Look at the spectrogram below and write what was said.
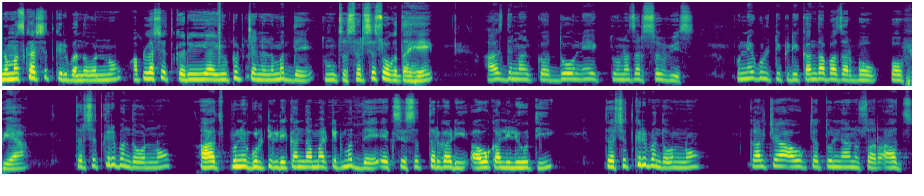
नमस्कार शेतकरी बांधवांनो आपला शेतकरी या यूट्यूब चॅनलमध्ये तुमचं सरसे स्वागत आहे. आज दिनांक दोन एक दोन हजार सव्वीस पुणे गुलटिकडी कांदा बाजार भाव पाहूया. तर शेतकरी बांधवांनो आज पुणे गुलटिकडी कांदा मार्केटमध्ये एकशे सत्तर गाडी आवक आलेली होती. तर शेतकरी बांधवांनो कालच्या आवकच्या तुलनेनुसार आज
